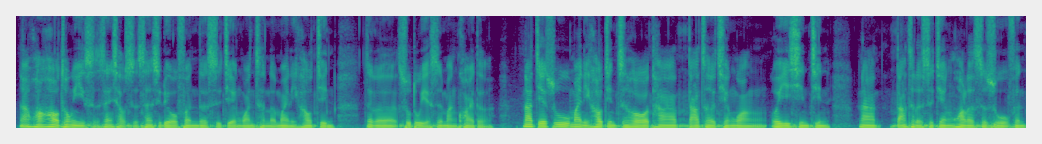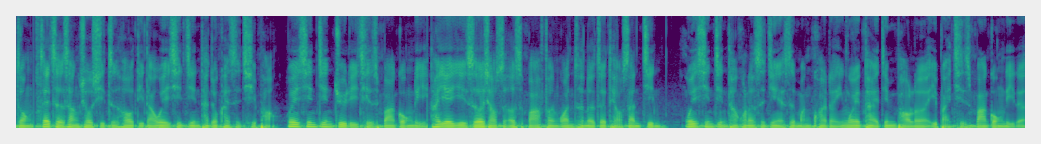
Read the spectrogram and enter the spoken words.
那黄浩聪以十三小时三十六分的时间完成了麦里浩进，这个速度也是蛮快的。那结束麦里耗尽之后，他搭车前往卫衣新进。那搭车的时间花了四十五分钟，在车上休息之后，抵达卫新境，他就开始起跑。卫新境距离七十八公里，他也以十二小时二十八分完成了这条山径。卫新境他花的时间也是蛮快的，因为他已经跑了一百七十八公里了。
